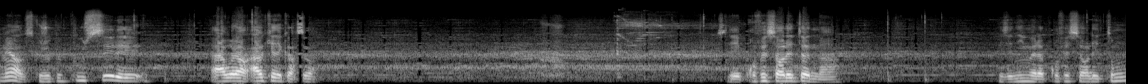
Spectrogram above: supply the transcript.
Merde, parce que je peux pousser les... Ah, voilà. Ah, ok, d'accord, c'est bon. C'est des professeurs Letton, là. Les énigmes à la professeur Letton.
